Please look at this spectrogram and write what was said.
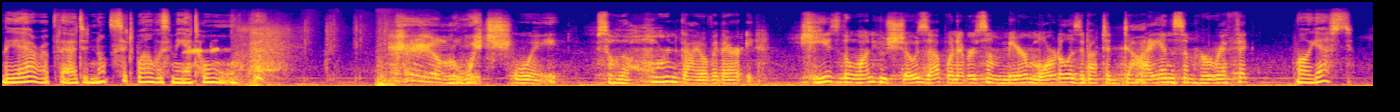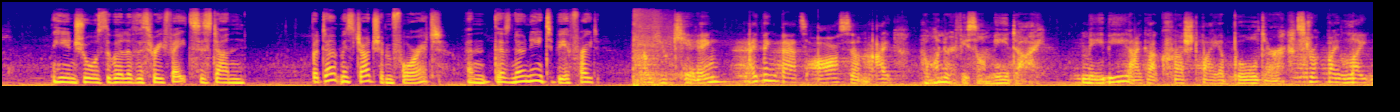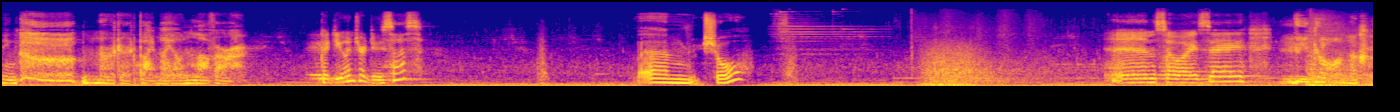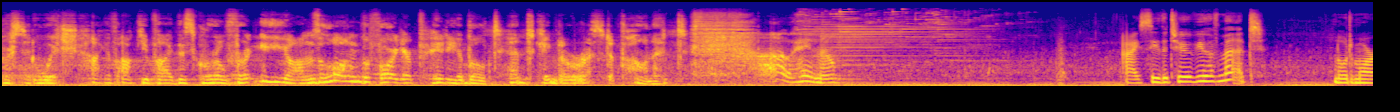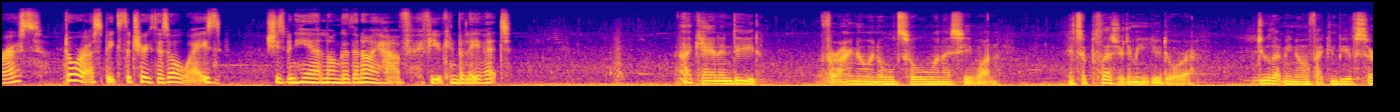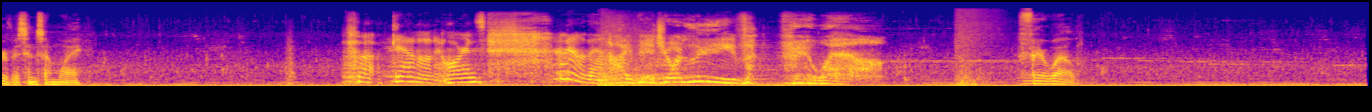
The air up there did not sit well with me at all. Hail, witch! Wait, so the horned guy over there, he's the one who shows up whenever some mere mortal is about to die in some horrific... Well, yes. He ensures the will of the Three Fates is done. But don't misjudge him for it, and there's no need to be afraid. Are you kidding? I think that's awesome. I, I wonder if he saw me die. Maybe I got crushed by a boulder, struck by lightning, murdered by my own lover. Could you introduce us? Um, sure? And so I say, Begone, accursed witch. I have occupied this grove for eons, long before your pitiable tent came to rest upon it. oh, hey, Mel. I see the two of you have met. Lord Moros, Dora speaks the truth as always. She's been here longer than I have, if you can believe it. I can indeed, for I know an old soul when I see one. It's a pleasure to meet you, Dora. Do let me know if I can be of service in some way. Count on it, Horns. Now then. I bid your leave. Farewell. Farewell.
